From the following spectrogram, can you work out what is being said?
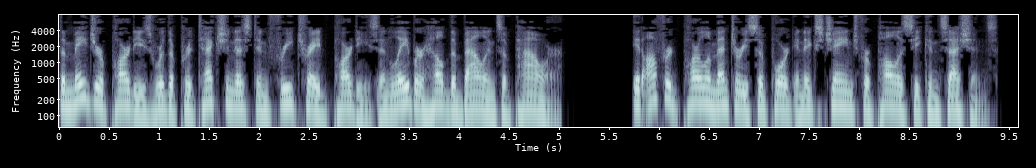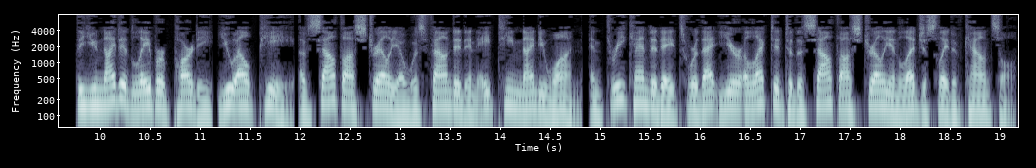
The major parties were the protectionist and free trade parties and Labour held the balance of power. It offered parliamentary support in exchange for policy concessions. The United Labour Party (ULP) of South Australia was founded in 1891, and three candidates were that year elected to the South Australian Legislative Council.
